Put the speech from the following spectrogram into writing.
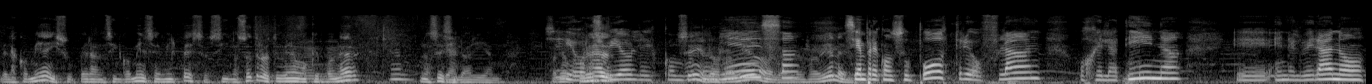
de la comida y superan 5 mil, 6 mil pesos. Si nosotros lo tuviéramos que poner, no sé si lo haríamos. Sí, o por eso- ravioles con Sí, los ravioles, ravioles. siempre con su postre, o flan, o gelatina. eh, en el verano,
